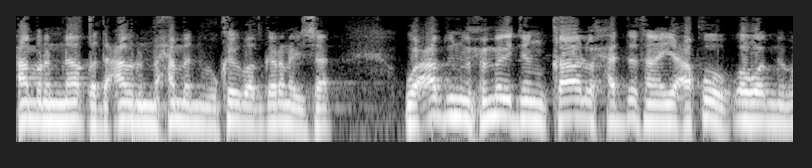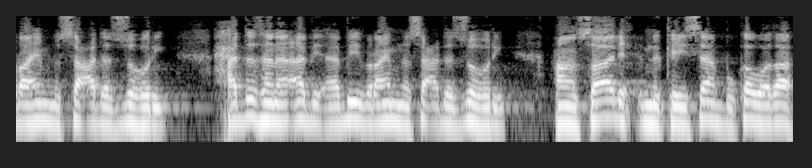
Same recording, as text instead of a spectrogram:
camr naaqid camr bn maxamed bn bukayr waad garanaysaan wcabd bn xumaydin qaaluu xadaana yacquub whuwa ibn ibrahim bn sacd الzuhri xadaana abi abi ibrahim bn sacd الzuhri can saalix ibn kaysaan buu ka wadaa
